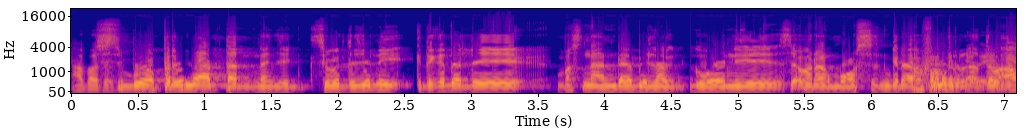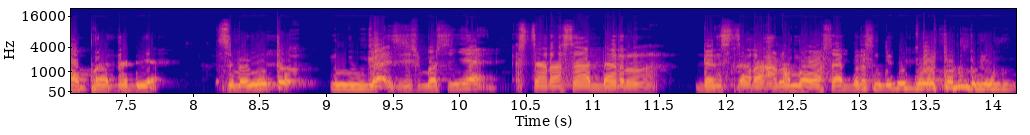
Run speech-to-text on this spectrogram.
Apa tuh? sebuah peringatan anjing sebetulnya nih ketika tadi Mas Nanda bilang gue ini seorang motion grapher Iya, atau iya. apa tadi ya sebenarnya itu enggak sih maksudnya secara sadar dan secara alam bawah sadar sendiri gue pun belum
